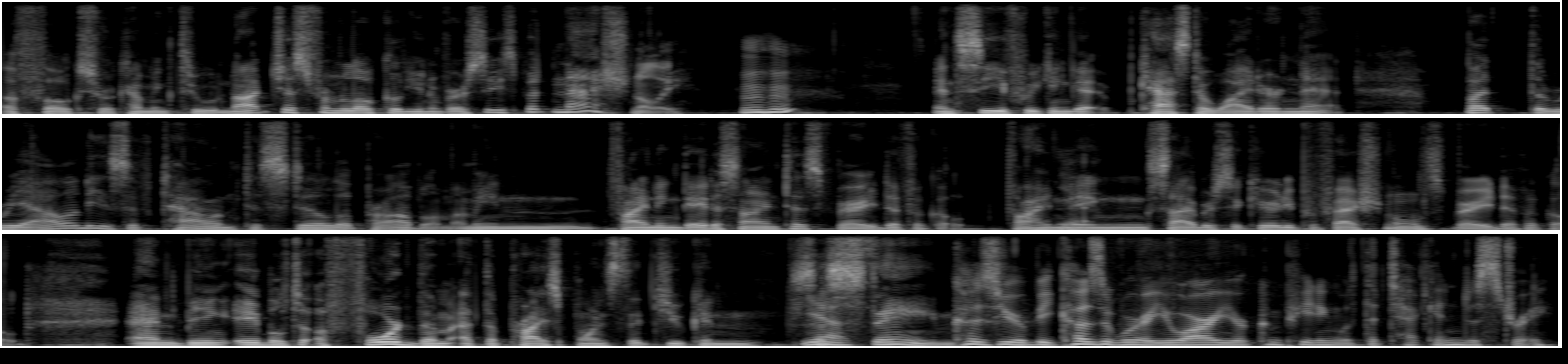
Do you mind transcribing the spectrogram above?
of folks who are coming through, not just from local universities, but nationally Mhm. and see if we can get cast a wider net. But the realities of talent is still a problem. I mean, finding data scientists very difficult. Finding cybersecurity professionals very difficult, and being able to afford them at the price points that you can sustain. Because you're because of where you are, you're competing with the tech industry,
